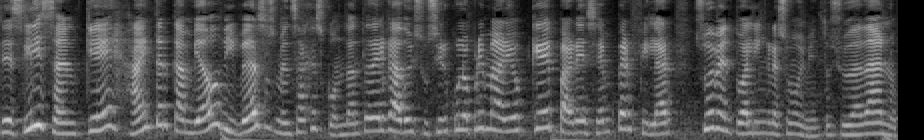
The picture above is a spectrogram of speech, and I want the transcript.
deslizan que ha intercambiado diversos mensajes con Dante Delgado y su círculo primario que parecen perfilar su eventual ingreso a Movimiento Ciudadano.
